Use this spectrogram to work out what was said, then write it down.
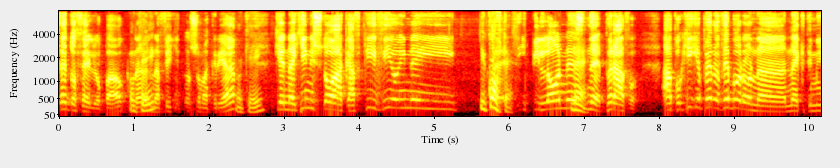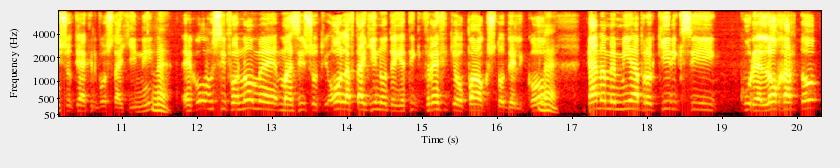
Δεν το θέλει ο ΠΑΟΚ Οκ. να, να φύγει τόσο μακριά. Οκ. Και να γίνει στο ΟΑΚΑ. Αυτοί οι δύο είναι οι, Οι κόφτες. ε, οι πυλώνες. Ναι. Ναι. μπράβο. Από εκεί και πέρα δεν μπορώ να, να εκτιμήσω τι ακριβώς θα γίνει. Ναι. Εγώ συμφωνώ με, μαζί σου ότι όλα αυτά γίνονται γιατί βρέθηκε ο ΠΑΟΚ στον τελικό. Ναι. Κάναμε μία προκήρυξη κουρελόχαρτο.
